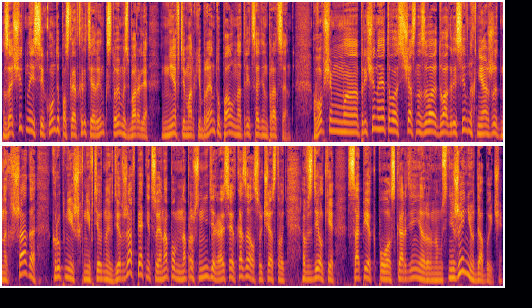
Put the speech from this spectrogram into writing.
За считанные секунды после открытия рынка стоимость барреля нефти марки Brent упала на 31%. В общем, э, причиной этого сейчас называют два агрессивных, неожиданных шага крупнейших нефтяных держав. В пятницу, я напомню, на прошлой неделе Россия отказалась участвовать в сделке с ОПЕК по скоординированному снижению добычи.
